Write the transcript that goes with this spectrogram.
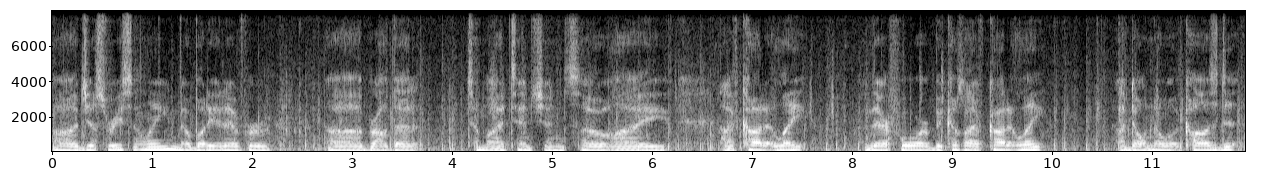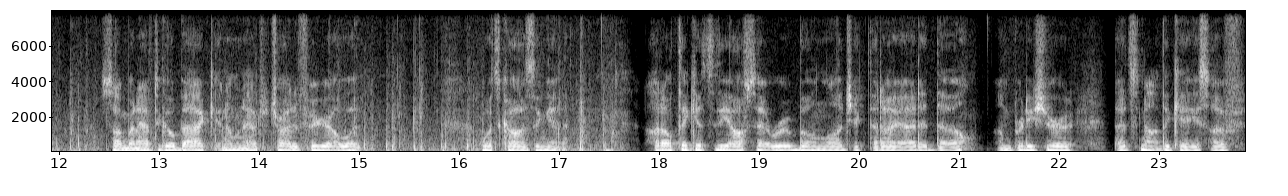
uh, just recently. Nobody had ever uh, brought that to my attention, so I I've caught it late. Therefore, because I've caught it late, I don't know what caused it. So I'm gonna have to go back and I'm gonna have to try to figure out what what's causing it. I don't think it's the offset root bone logic that I added though. I'm pretty sure that's not the case. I've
